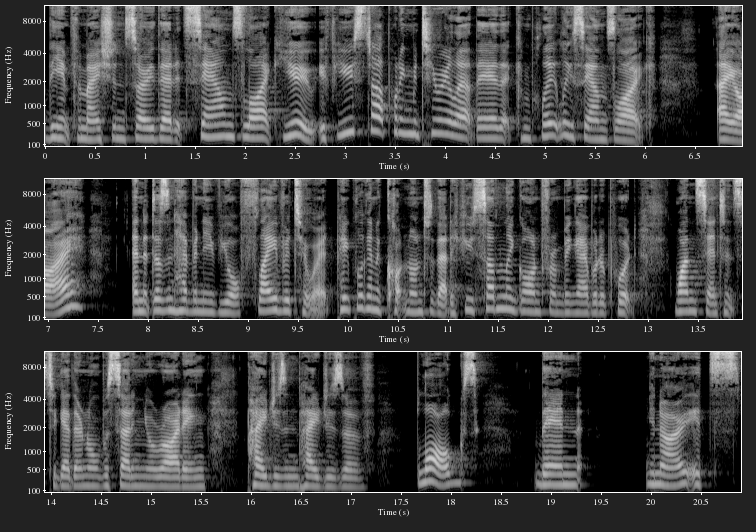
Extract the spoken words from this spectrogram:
the information so that it sounds like you. If you start putting material out there that completely sounds like AI and it doesn't have any of your flavor to it, people are going to cotton onto that. If you've suddenly gone from being able to put one sentence together and all of a sudden you're writing pages and pages of blogs, then, you know, it's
